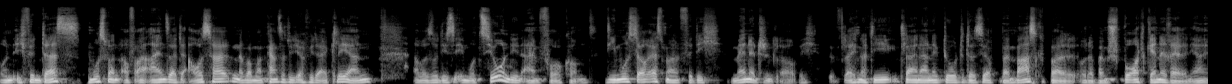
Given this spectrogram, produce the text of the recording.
Und ich finde, das muss man auf der einen Seite aushalten, aber man kann es natürlich auch wieder erklären. Aber so diese Emotion, die in einem vorkommt, die musst du auch erstmal für dich managen, glaube ich. Vielleicht noch die kleine Anekdote, dass ja auch beim Basketball oder beim Sport generell, ja,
